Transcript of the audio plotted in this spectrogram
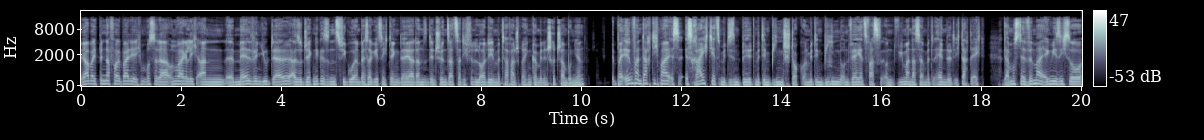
Ja, aber ich bin da voll bei dir. Ich musste da unweigerlich an äh, Melvin Udell, also Jack Nicholsons Figur in Besser geht's nicht denken, der ja dann den schönen Satz hat, ich finde, Leute, die in Metaphern sprechen, können mir den Schritt schamponieren. Bei irgendwann dachte ich mal, es, es reicht jetzt mit diesem Bild, mit dem Bienenstock und mit den Bienen und wer jetzt was und wie man das damit handelt. Ich dachte echt, da muss der Wimmer irgendwie sich so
